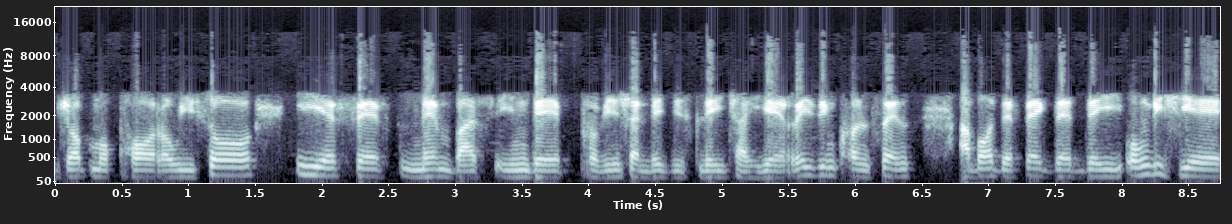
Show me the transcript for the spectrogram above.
Job Mokgoro, we saw EFF members in the provincial legislature here raising concerns about the fact that they only hear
